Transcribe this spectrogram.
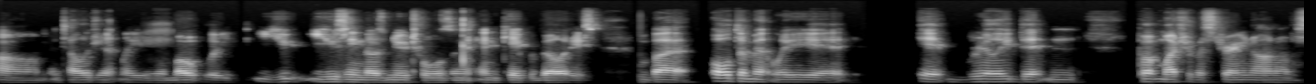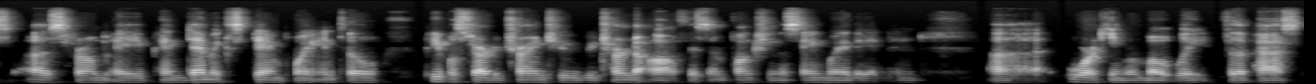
um, intelligently remotely u- using those new tools and, and capabilities. But ultimately it, it really didn't put much of a strain on us, us from a pandemic standpoint until people started trying to return to office and function the same way they had been uh, working remotely for the past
